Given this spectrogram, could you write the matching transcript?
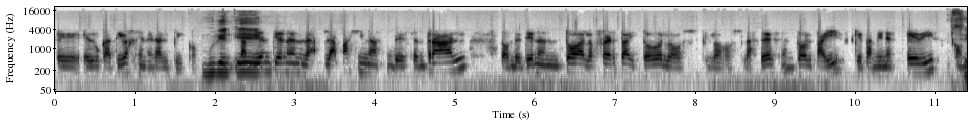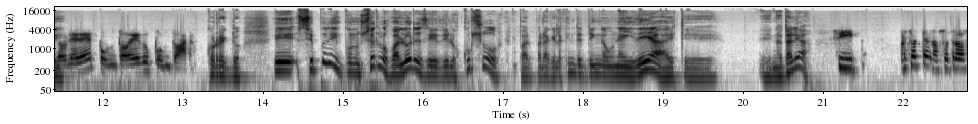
eh, Educativa General Pico. Muy bien. También eh, tienen la, la página de Central, donde tienen toda la oferta y todos los, los las sedes en todo el país, que también es edis con Correcto. Eh, ¿Se pueden conocer los valores de, de los cursos para, para, que la gente tenga una idea, este eh, Natalia? Sí, por suerte nosotros,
